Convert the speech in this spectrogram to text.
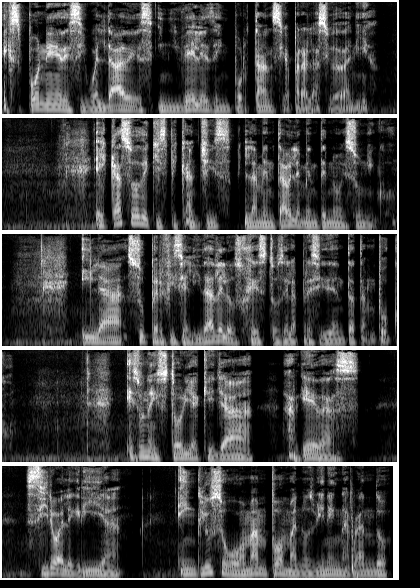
expone desigualdades y niveles de importancia para la ciudadanía. El caso de Quispicanchis lamentablemente no es único y la superficialidad de los gestos de la presidenta tampoco. Es una historia que ya Arguedas, Ciro Alegría e incluso Guamán Poma nos vienen narrando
